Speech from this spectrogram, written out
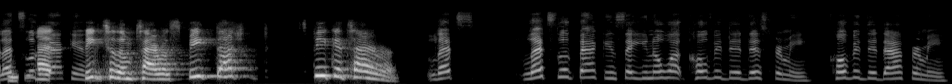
let's look back and speak to them tyra. Speak that speak it tyra. Let's let's look back and say, you know what? COVID did this for me. COVID did that for me.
